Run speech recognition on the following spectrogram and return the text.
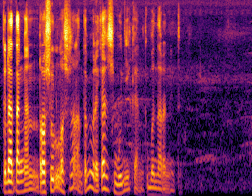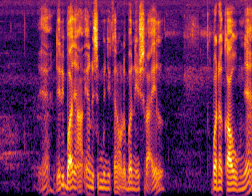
kedatangan Rasulullah SAW tapi mereka sembunyikan kebenaran itu. Ya jadi banyak yang disembunyikan oleh Bani Israel kepada kaumnya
